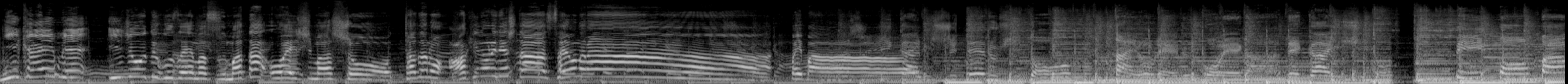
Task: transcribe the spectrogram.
2回目以上でございます。またお会いしましょう。ただの秋のりでした。さようなら。バイバーイ。してる人。頼れる声がでかい人。ピンポンパン。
